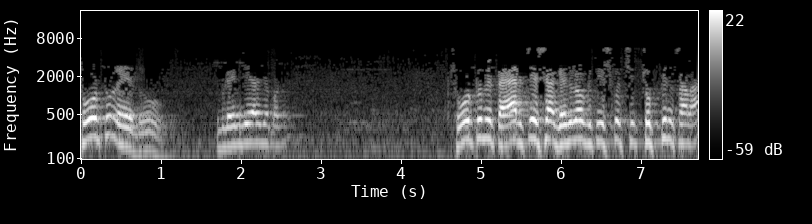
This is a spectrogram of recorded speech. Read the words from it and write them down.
చోటు లేదు. ఇప్పుడు ఏం చేయాలి చెప్పండి? చోటుని తయారు చేసి ఆ గదిలోకి తీసుకొచ్చి చొప్పించాలా?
